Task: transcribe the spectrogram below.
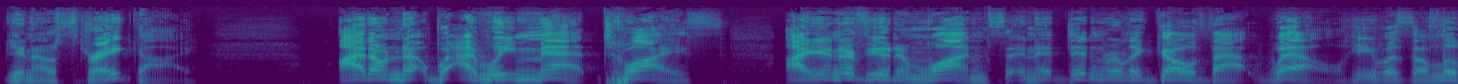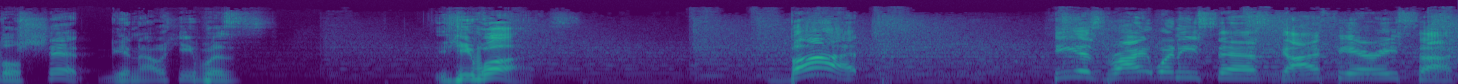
you know, straight guy. I don't know. I, we met twice. I interviewed him once and it didn't really go that well. He was a little shit, you know, he was he was. But he is right when he says Guy Fieri sucks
